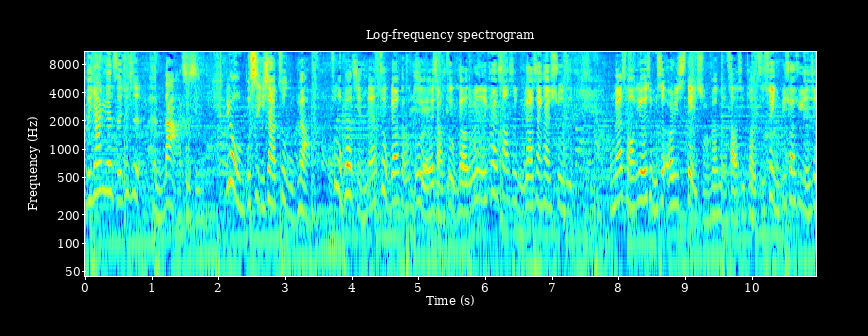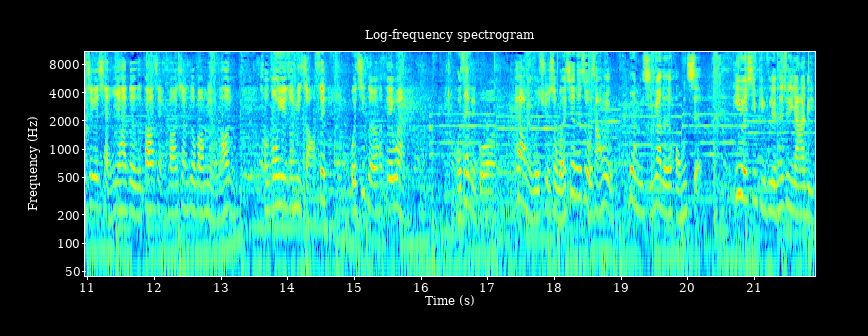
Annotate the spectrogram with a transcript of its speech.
你的压力跟责任就是很大。其实，因为我们不是一下做股票，做股票简单，做股票可能都有人讲做股票，我们是看上市股票，再看数字。我们要从因为什么是 early stage 分的早期投资，所以你必须要去研究这个产业它的发展方向各方面，然后从工业中去找。所以我记得 day one 我在美国派到美国去的时候，我还记得那时候我常会有莫名其妙的红疹、异位性皮肤炎，那就是压力。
